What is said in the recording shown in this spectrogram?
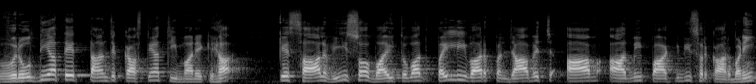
ਵਿਰੋਧੀਆਂ ਤੇ ਤੰਜ ਕਸਦਿਆਂ ਚੀਮਾ ਨੇ ਕਿਹਾ ਕਿ ਸਾਲ 2022 ਤੋਂ ਬਾਅਦ ਪਹਿਲੀ ਵਾਰ ਪੰਜਾਬ ਵਿੱਚ ਆਮ ਆਦਮੀ ਪਾਰਟੀ ਦੀ ਸਰਕਾਰ ਬਣੀ।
